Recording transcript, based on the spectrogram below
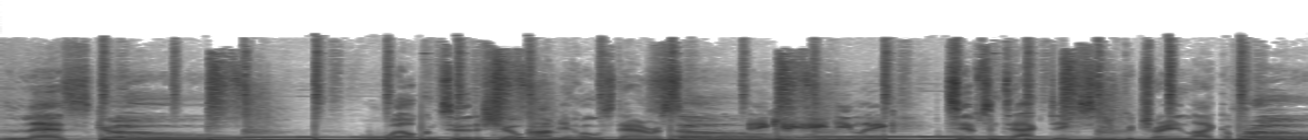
Let's go. Welcome to the show. I'm your host, Darren So, aka D Lake. Tips and tactics you could train like a pro.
